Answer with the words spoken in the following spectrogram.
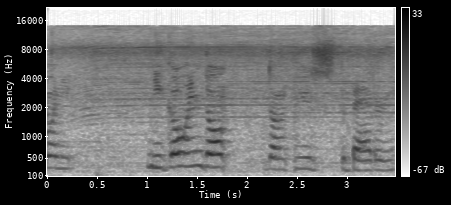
when you, when you go in, don't don't use the battery.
